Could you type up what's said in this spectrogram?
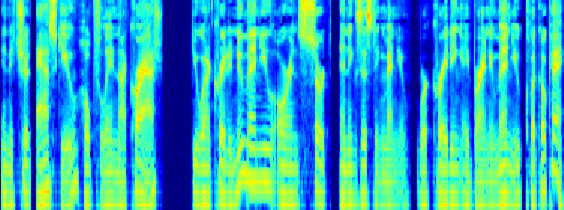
And it should ask you, hopefully not crash, do you want to create a new menu or insert an existing menu? We're creating a brand new menu. Click OK.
